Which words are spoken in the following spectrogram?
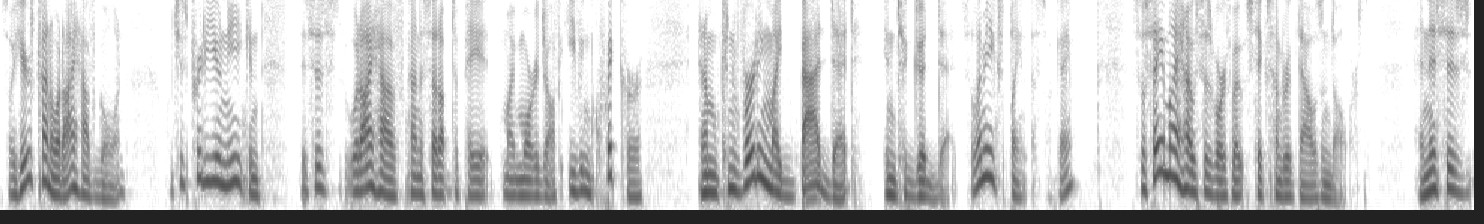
So here's kind of what I have going, which is pretty unique. And this is what I have kind of set up to pay my mortgage off even quicker. And I'm converting my bad debt into good debt. So let me explain this, okay? So say my house is worth about $600,000. And this is,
